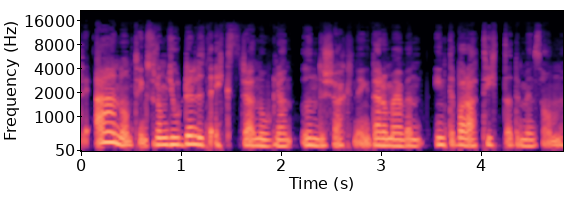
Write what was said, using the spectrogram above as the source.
Det är någonting. Så de gjorde en lite extra noggrann undersökning där de även inte bara tittade med en sån,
